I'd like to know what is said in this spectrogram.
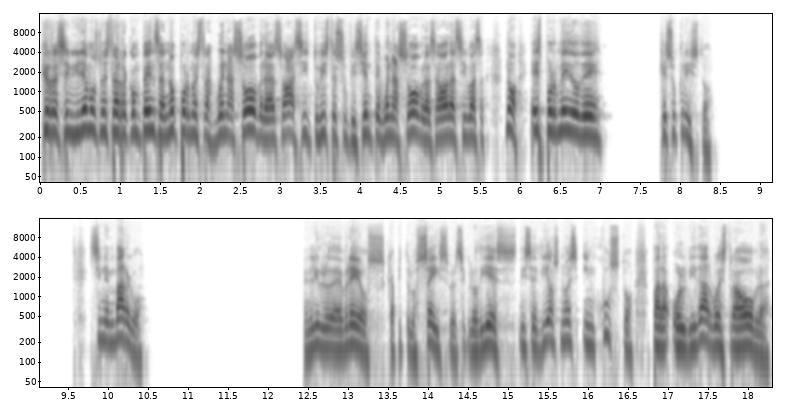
que recibiremos nuestra recompensa, no por nuestras buenas obras, ah, sí, tuviste suficiente buenas obras, ahora sí vas a... No, es por medio de Jesucristo. Sin embargo, en el libro de Hebreos, capítulo 6, versículo 10, dice, Dios no es injusto para olvidar vuestra obra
